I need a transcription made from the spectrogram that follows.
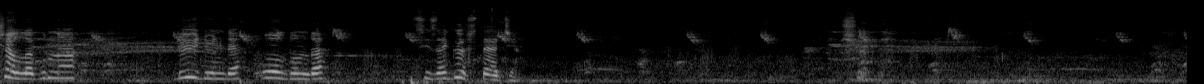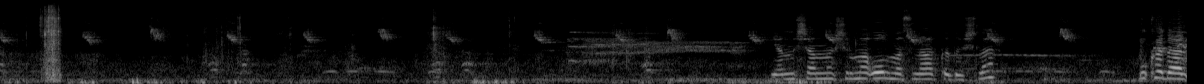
İnşallah bunlar büyüdüğünde, olduğunda size göstereceğim. Şöyle. Yanlış anlaşılma olmasın arkadaşlar. Bu kadar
